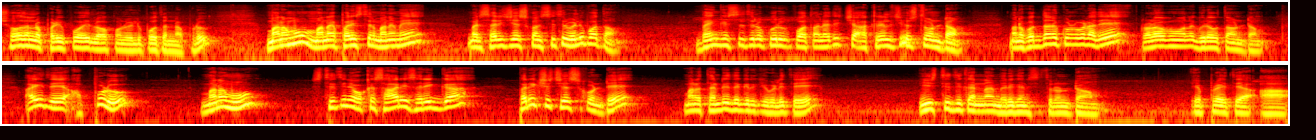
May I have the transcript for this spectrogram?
శోధనలో పడిపోయి లోకంలో వెళ్ళిపోతున్నప్పుడు మనము మన పరిస్థితిని మనమే మరి సరి చేసుకునే స్థితిలో వెళ్ళిపోతాం. భయంకర స్థితిలో కూరుకుపోతాం లేకపోతే చ- ఆ క్రియలు చేస్తూ ఉంటాం. మనకు వద్దనుకుని కూడా అదే ప్రలోభం వల్ల గురవుతూ ఉంటాం. అయితే అప్పుడు మనము స్థితిని ఒకసారి సరిగ్గా పరీక్ష చేసుకుంటే మన తండ్రి దగ్గరికి వెళితే ఈ స్థితి కన్నా మెరుగైన స్థితిలో ఉంటాం. ఎప్పుడైతే ఆ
